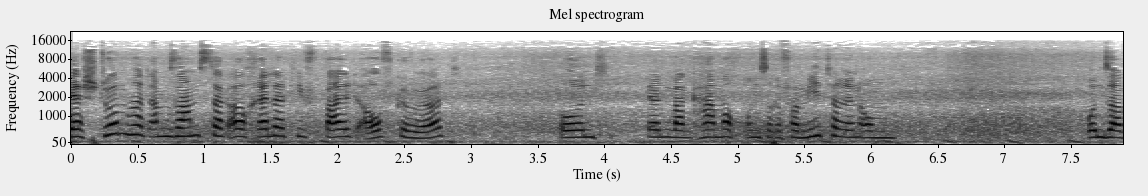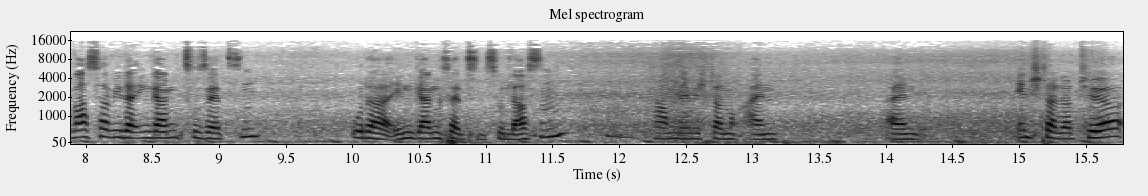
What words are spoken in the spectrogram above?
Der Sturm hat am Samstag auch relativ bald aufgehört und irgendwann kam auch unsere Vermieterin, um unser Wasser wieder in Gang zu setzen oder in Gang setzen zu lassen. Kam nämlich dann noch ein, ein Installateur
